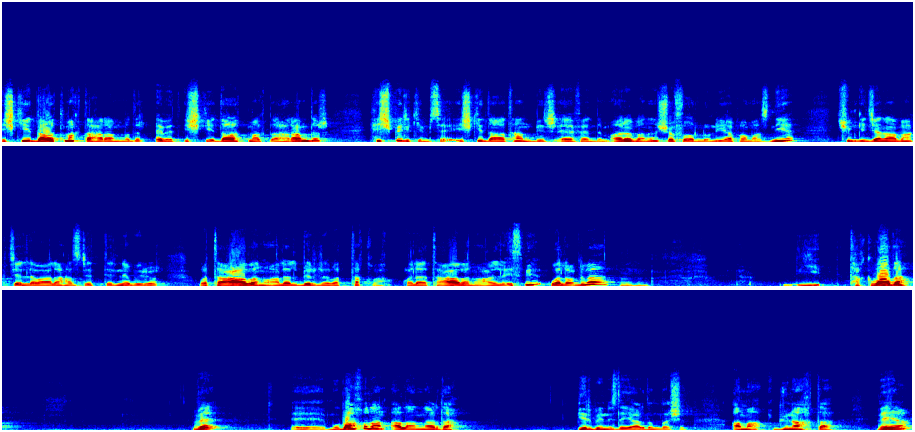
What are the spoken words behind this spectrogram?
içkiyi dağıtmak da haram mıdır? Evet içkiyi dağıtmak da haramdır. Hiçbir kimse içki dağıtan bir efendim arabanın şoförlüğünü yapamaz. Niye? Çünkü Cenab-ı Hak Celle ve Ala Hazretleri ne buyuruyor? Ve taavanu alel birri ve takva ve la taavanu alel ismi vel udvan. Takvada ve e, mubah olan alanlarda birbirinizle yardımlaşın. Ama günahta veya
